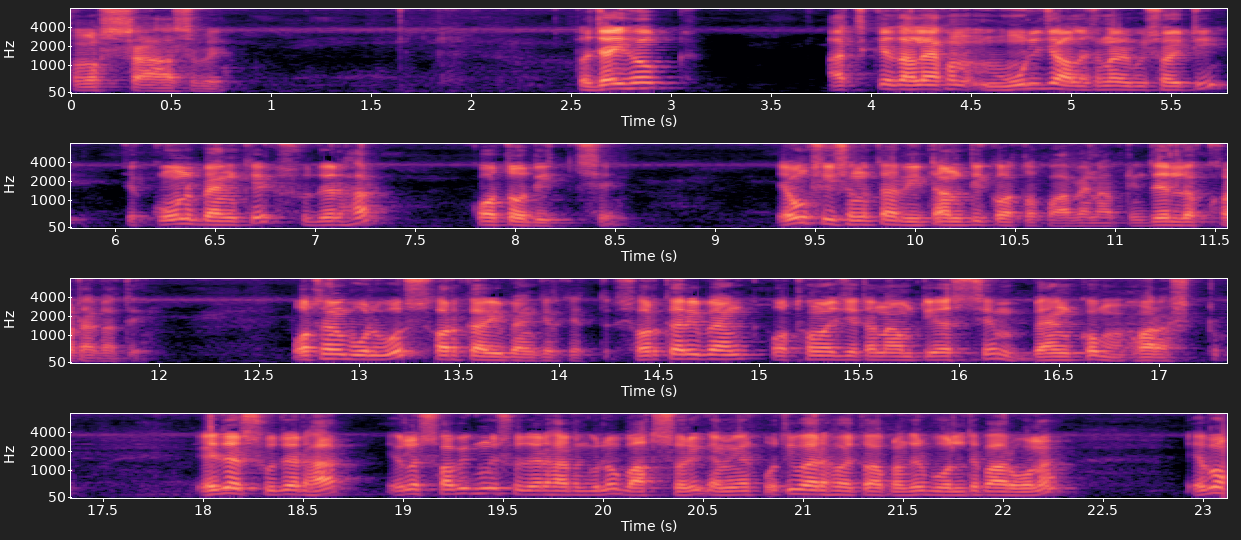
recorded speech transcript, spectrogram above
সমস্যা আসবে। তো যাই হোক, আজকে তাহলে এখন মূল যে আলোচনার বিষয়টি, যে কোন ব্যাংকে সুদের হার কত দিচ্ছে, এবং সেই সঙ্গে তার রিটার্নটি কত পাবেন আপনি, দেড় লক্ষ টাকাতে। প্রথমে বলব সরকারি ব্যাংকের ক্ষেত্রে। সরকারি ব্যাংক প্রথমে যেটা নামটি আসছে, ব্যাংক অফ মহারাষ্ট্র। এদের সুদের হার, এগুলো সবই কিন্তু সুদের হারগুলো বাৎসরিক, আমি আর প্রতিবারে হয়তো আপনাদের বলতে পারব না। এবং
